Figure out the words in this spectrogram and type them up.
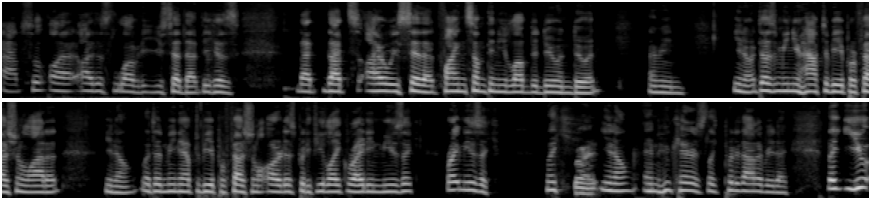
Absolutely. I just love that you said that because that that's I always say that find something you love to do and do it. I mean, you know, it doesn't mean you have to be a professional at it. You know, it doesn't mean you have to be a professional artist, but if you like writing music, write music. Like, right. you know, and who cares? Like, put it out every day. Like you,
